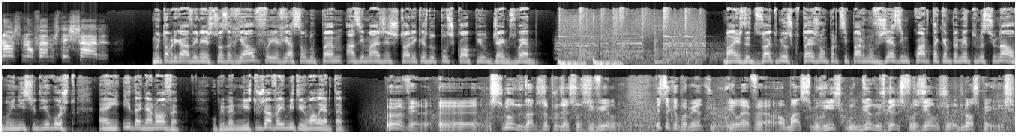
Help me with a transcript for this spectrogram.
Nós não vamos deixar. Muito obrigado, Inês de Sousa Real. Foi a reação do PAM às imagens históricas do telescópio James Webb. Mais de 18 mil escuteiros vão participar no 24º Acampamento Nacional no início de agosto, em Idanha Nova. O Primeiro-Ministro já veio emitir um alerta. Vamos ver, uh, segundo dados da Proteção Civil, este acampamento eleva ao máximo risco de um dos grandes flagelos do nosso país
